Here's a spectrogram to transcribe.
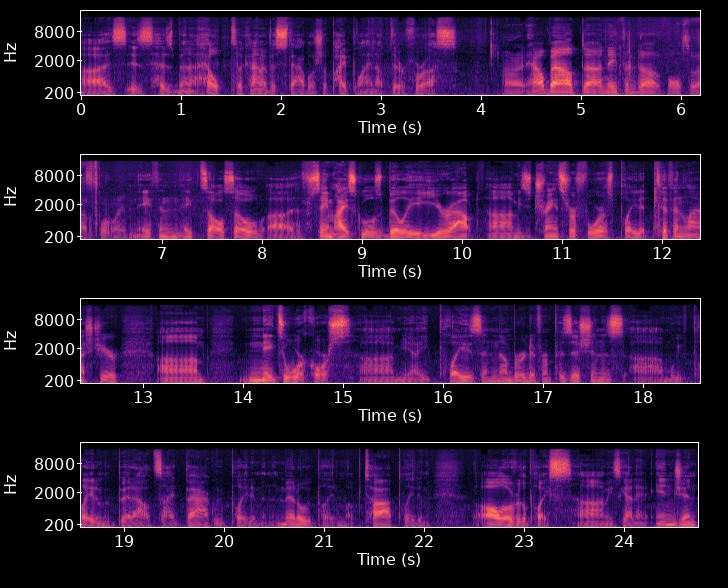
uh, is, is, has been a help to kind of establish a pipeline up there for us. All right. How about uh, Nathan Dove, also out of Fort Wayne? Nathan, Nate's also uh, same high school as Billy, a year out. Um, he's a transfer for us. Played at Tiffin last year. Um, Nate's a workhorse. Um, you know, he plays a number of different positions. Um, we've played him a bit outside back. We've played him in the middle. We played him up top. Played him all over the place. Um, he's got an engine,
